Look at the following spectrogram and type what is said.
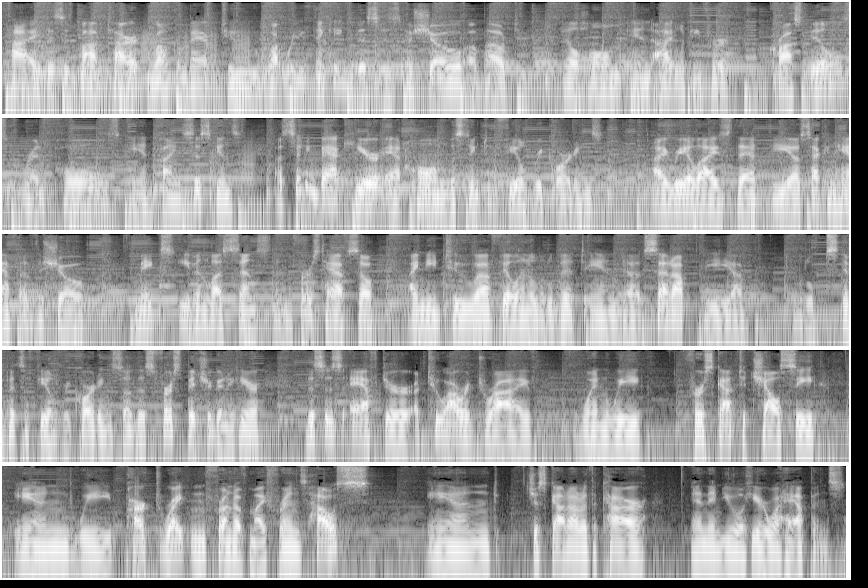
Hi, this is Bob Tarte. Welcome back to What Were You Thinking? This is a show about Bill Holm and I looking for crossbills, red poles, and pine siskins. Uh, sitting back here at home listening to the field recordings, I realized that the uh, second half of the show makes even less sense than the first half, so I need to uh, fill in a little bit and uh, set up the uh, little snippets of field recordings. So, this first bit you're going to hear, this is after a two hour drive when we first got to Chelsea and we parked right in front of my friend's house and just got out of the car, and then you will hear what happens.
